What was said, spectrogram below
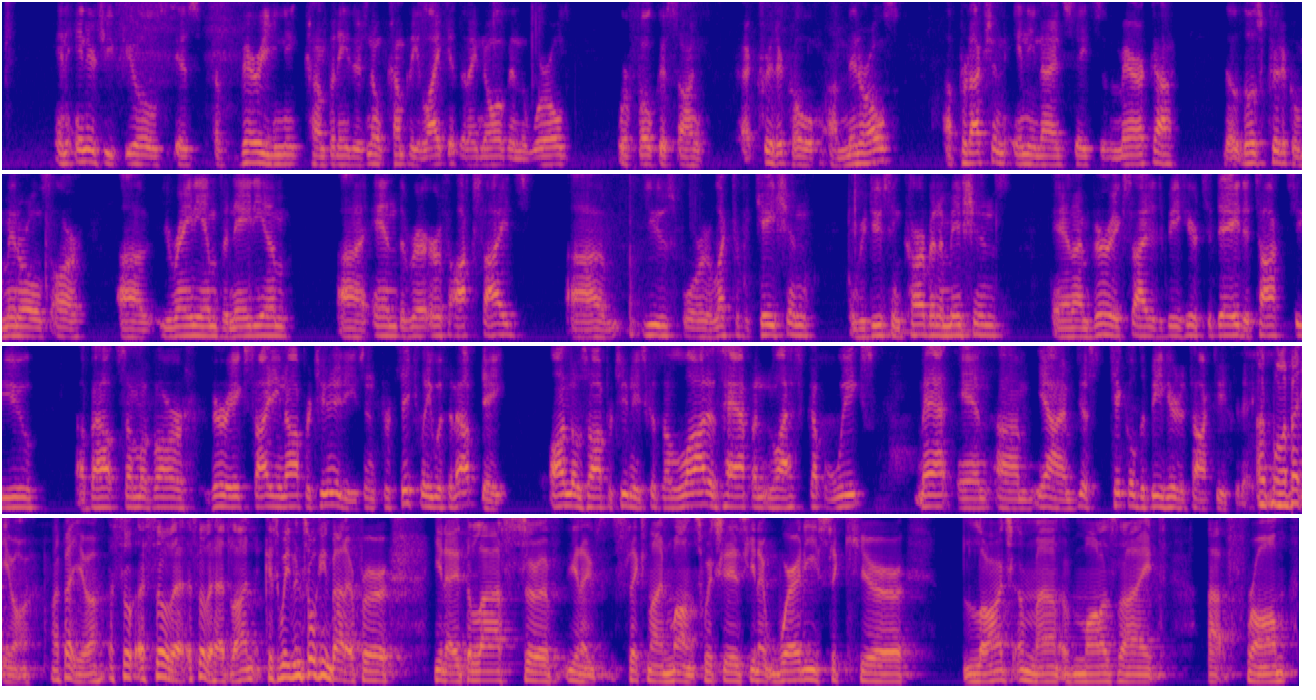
And Energy Fuels is a very unique company. There's no company like it that I know of in the world. We're focused on uh, critical uh, minerals uh, production in the United States of America. Th- those critical minerals are uh, uranium, vanadium, uh, and the rare earth oxides um, used for electrification and reducing carbon emissions. And I'm very excited to be here today to talk to you about some of our very exciting opportunities, and particularly with an update on those opportunities, because a lot has happened in the last couple of weeks. Matt, and um, yeah, I'm just tickled to be here to talk to you today. Uh, well, I bet you are. I bet you are. I saw, I saw that. I saw the headline because we've been talking about it for, you know, the last sort of, you know, six nine months, which is, you know, where do you secure large amount of monazite uh, from?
